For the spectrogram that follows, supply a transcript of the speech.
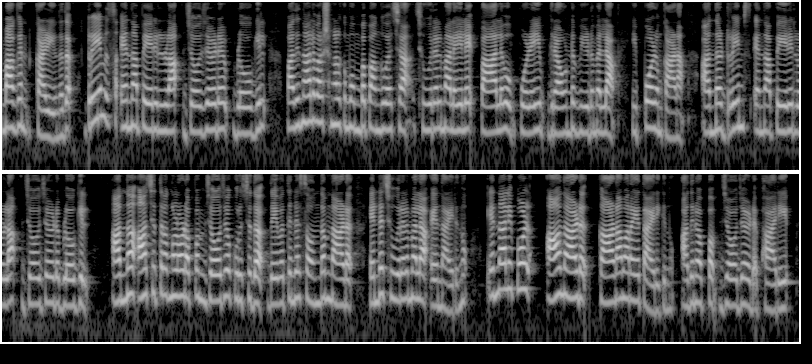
മകൻ കഴിയുന്നത്. ഡ്രീംസ് എന്ന പേരിലുള്ള ജോജോയുടെ ബ്ലോഗിൽ പതിനാല് വർഷങ്ങൾക്ക് മുമ്പ് പങ്കുവച്ച ചൂരൽമലയിലെ പാലവും പുഴയും ഗ്രൗണ്ടും വീടുമെല്ലാം ഇപ്പോഴും കാണാം. അന്ന് ഡ്രീംസ് എന്ന പേരിലുള്ള ജോജോയുടെ ബ്ലോഗിൽ അന്ന് ആ ചിത്രങ്ങളോടൊപ്പം ജോജോ കുറിച്ചത് ദൈവത്തിന്റെ സ്വന്തം നാട് എന്റെ ചൂരൽമല എന്നായിരുന്നു. എന്നാൽ ഇപ്പോൾ ആ നാട് കാണാമറയത്തായിരിക്കുന്നു. അതിനൊപ്പം ജോജോയുടെ ഭാര്യയും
